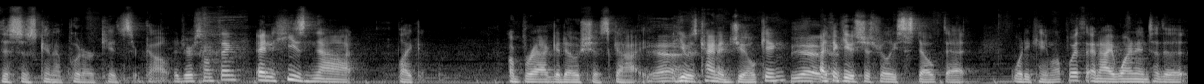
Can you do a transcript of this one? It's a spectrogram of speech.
"This is gonna put our kids through college or something," and he's not like a braggadocious guy. Yeah. He was kind of joking. Yeah, I think yeah. he was just really stoked at what he came up with, and I went into the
